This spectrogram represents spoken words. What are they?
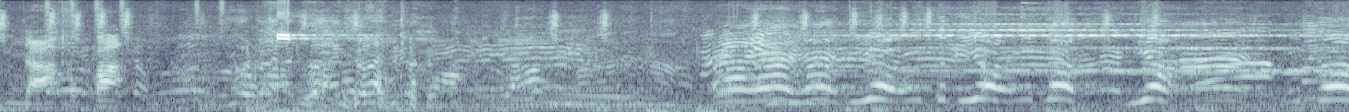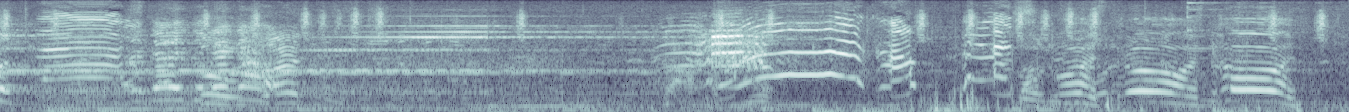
Cakep, Pak. Eh, eh, eh, Dio, ikut Dio, ikut. Dio, ikut. Eka, ikut Eka. Terus, terus, terus.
